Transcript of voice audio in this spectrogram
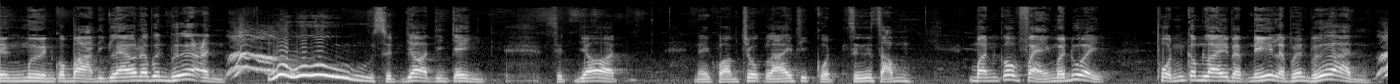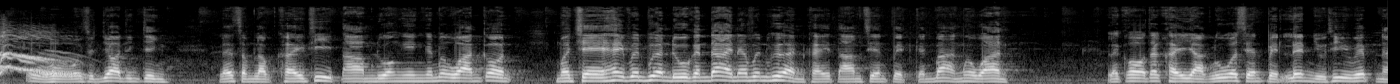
10,000กว่าบาทอีกแล้วนะเพื่อนๆวู้สุดยอดจริงๆ สุดยอด ในความโชคร้ายที่กดซื้อซ้ำมันก็แฝงมาด้วย ผลกำไรแบบนี้แหละเพื่อนๆ โอ้โห สุดยอดจริง ๆ และสำหรับใครที่ตามดวงเองกันเมื่อวานก็มาแชร์ให้เพื่อนๆดูกันได้นะเพื่อนๆ ใครตามเซียนเป็ดกันบ้างเมื่อวาน แล้วก็ถ้าใครอยากรู้ว่าเซียนเป็ดเล่นอยู่ที่เว็บไหน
